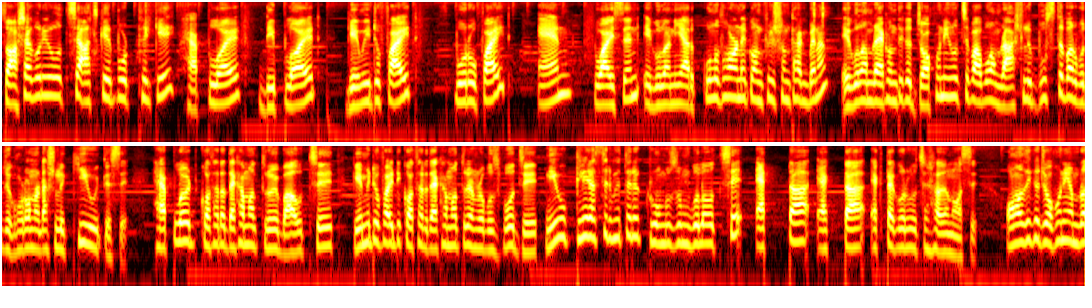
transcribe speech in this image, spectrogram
সো আশা করি হচ্ছে আজকের পর থেকে haploid diploid gametophyte sporophyte and twice N, এগুলো নিয়ে আর কোনো ধরনের কনফিউশন থাকবে না। এগুলো আমরা এখন থেকে যখনই হচ্ছে পাবো, আমরা আসলে বুঝতে পারব যে ঘটনাটা আসলে কী হইতেছে। হ্যাপ্লয়েড কথাটা দেখা মাত্রই বা হচ্ছে গেমিটোফাইটিক কথাটা দেখা মাত্রই আমরা বুঝব যে নিউক্লিয়াসের ভিতরে ক্রোমোজোমগুলো হচ্ছে একটা একটা একটা করে হচ্ছে সাজানো আছে। অন্যদিকে যখনই আমরা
